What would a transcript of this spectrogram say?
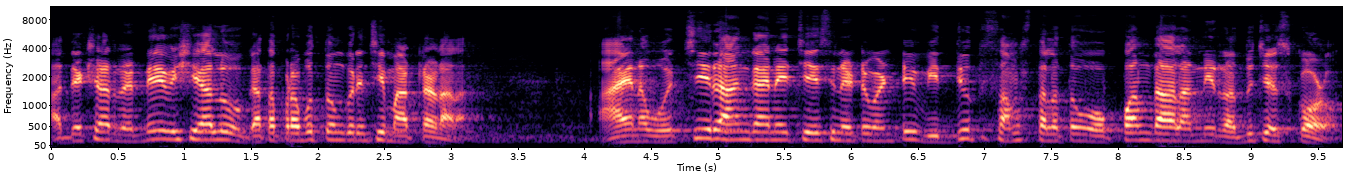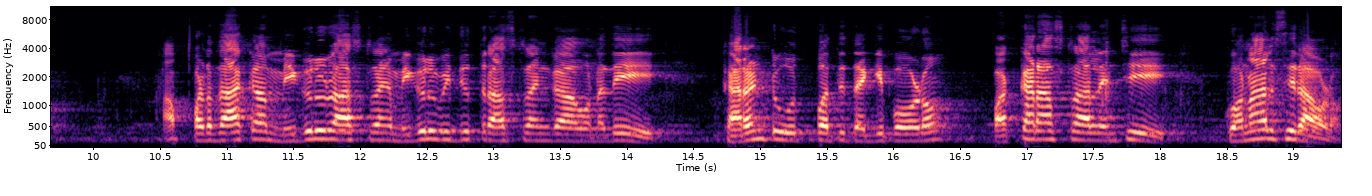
అధ్యక్ష రెండే విషయాలు గత ప్రభుత్వం గురించి మాట్లాడాల. ఆయన వచ్చి రాగానే చేసినటువంటి విద్యుత్ సంస్థలతో ఒప్పందాలన్నీ రద్దు చేసుకోవడం. అప్పటిదాకా మిగులు రాష్ట్రంగా మిగులు విద్యుత్ రాష్ట్రంగా ఉన్నది కరెంటు ఉత్పత్తి తగ్గిపోవడం పక్క రాష్ట్రాల నుంచి కొనాల్సి రావడం.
